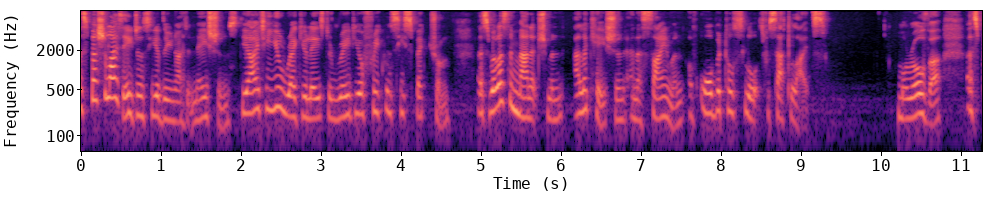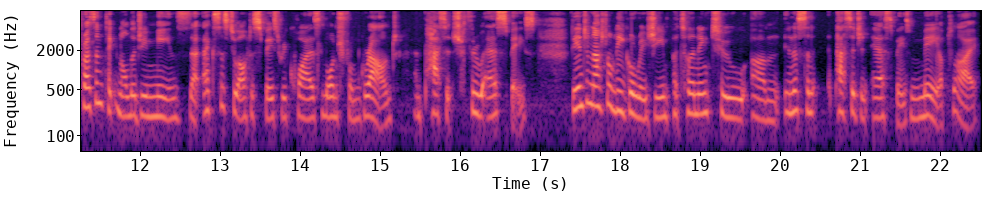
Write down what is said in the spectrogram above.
A specialized agency of the United Nations, the ITU regulates the radio frequency spectrum, as well as the management, allocation, and assignment of orbital slots for satellites. Moreover, as present technology means that access to outer space requires launch from ground and passage through airspace, the international legal regime pertaining to um, innocent passage in airspace may apply.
